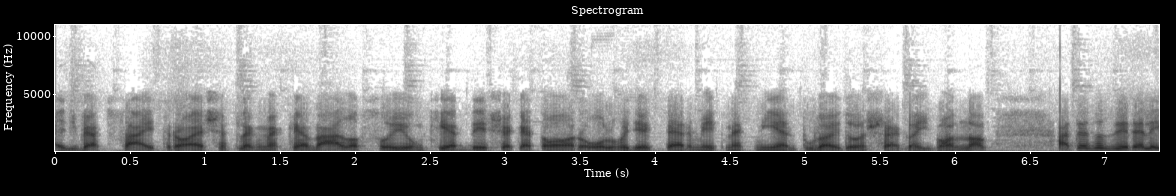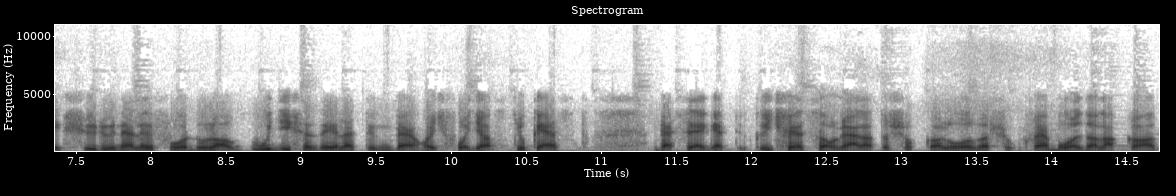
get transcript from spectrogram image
egy websájtra, esetleg meg kell válaszoljon kérdéseket arról, hogy egy terméknek milyen tulajdonságai vannak. Hát ez azért elég sűrűn előfordul úgy is az életünkben, hogy fogyasztjuk ezt, beszélgetünk ügyfélszolgálatosokkal, olvasunk weboldalakat,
